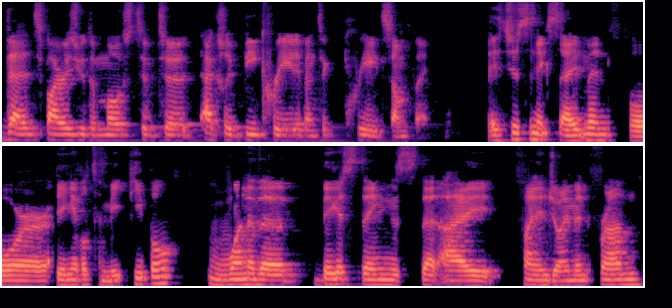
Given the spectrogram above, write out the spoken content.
that inspires you the most to, to actually be creative and to create something? It's just an excitement for being able to meet people one of the biggest things that I find enjoyment from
